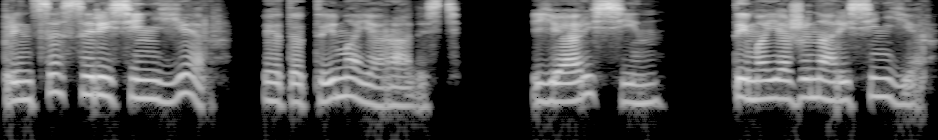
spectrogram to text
«Принцесса Ресиньер — это ты моя радость. Я Ресин, ты моя жена Ресиньер».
